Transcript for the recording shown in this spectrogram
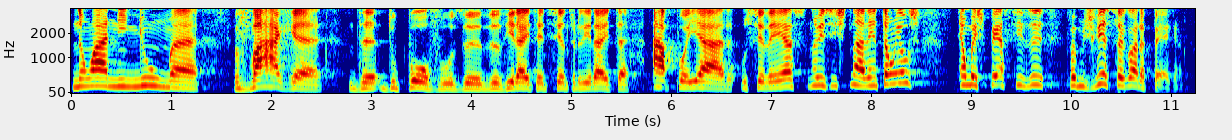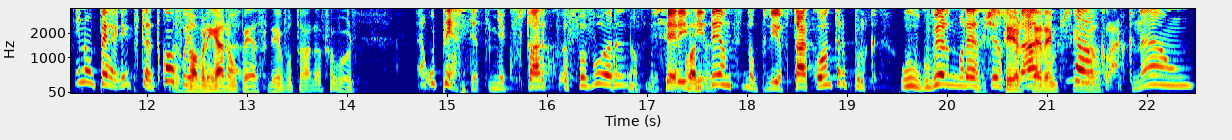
não há nenhuma vaga de- do povo de, de direita e de centro-direita a apoiar o CDS, não existe nada. Então eles é uma espécie de vamos ver se agora pega. E não pega. E, portanto, qual Mas foi obrigaram o? PSD a votar a favor. O PSD tinha que votar a favor. Isso era evidente. Não podia votar contra, porque o governo merece censurar. era impossível. Não, claro que não.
